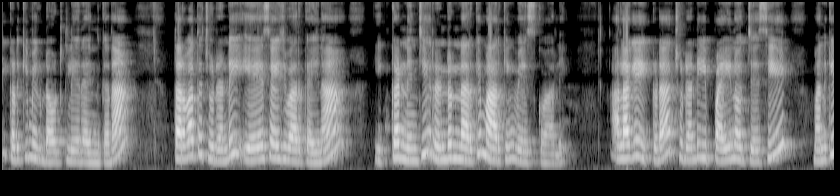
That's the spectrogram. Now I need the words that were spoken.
ఇక్కడికి మీకు డౌట్ క్లియర్ అయింది కదా? తర్వాత చూడండి ఏ సైజ్ అయినా ఇక్కడి నుంచి రెండున్నరకి మార్కింగ్ వేసుకోవాలి. అలాగే ఇక్కడ చూడండి ఈ పైన వచ్చేసి మనకి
